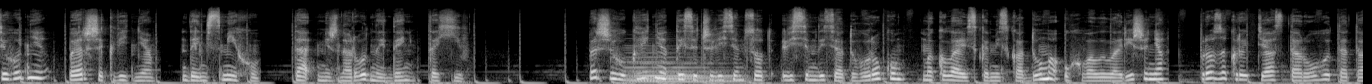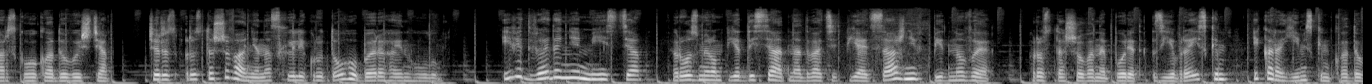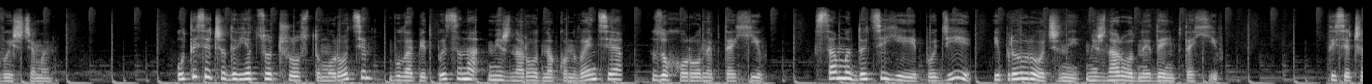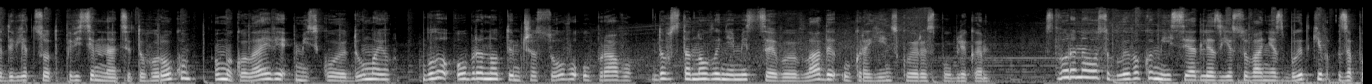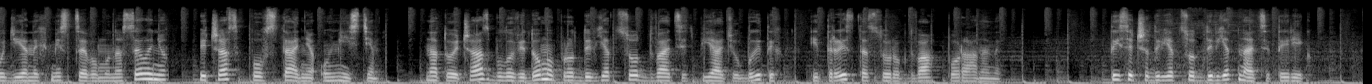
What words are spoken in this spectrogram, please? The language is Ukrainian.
Сьогодні 1 квітня День сміху та Міжнародний день птахів. 1 квітня 1880 року Миколаївська міська дума ухвалила рішення про закриття старого татарського кладовища через розташування на схилі крутого берега Інгулу і відведення місця розміром 50 на 25 сажнів під нове, розташоване поряд з єврейським і караїмським кладовищами. У 1906 році була підписана Міжнародна конвенція з охорони птахів. Саме до цієї події і приурочений Міжнародний день птахів. 1918 року у Миколаєві міською думою було обрано тимчасову управу до встановлення місцевої влади Української Республіки. Створена особлива комісія для з'ясування збитків, заподіяних місцевому населенню під час повстання у місті. На той час було відомо про 925 убитих і 342 поранених. 1919 рік.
